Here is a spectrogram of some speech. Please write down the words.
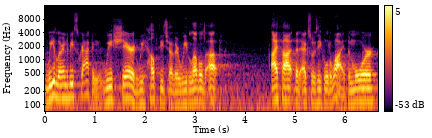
we learned to be scrappy. We shared, we helped each other, we leveled up. I thought that X was equal to Y. The more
